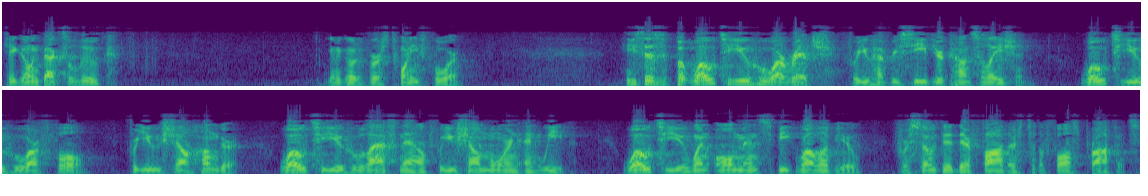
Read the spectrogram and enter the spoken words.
Okay, going back to Luke, we're going to go to verse 24. He says, But woe to you who are rich, for you have received your consolation. Woe to you who are full, for you shall hunger. Woe to you who laugh now, for you shall mourn and weep. Woe to you when all men speak well of you, for so did their fathers to the false prophets.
